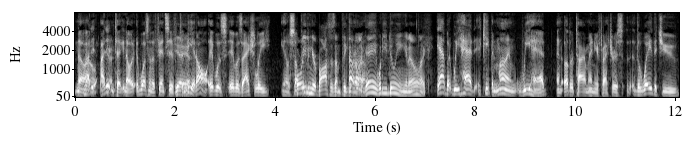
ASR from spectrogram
no, I, No, did, I okay. didn't take. No, it wasn't offensive Yeah, to me at all. It was it was actually you know something Or even your bosses? I'm thinking, No, no, are like, hey, what are you doing? You know, like, Yeah, but we had keep in mind we had and other tire manufacturers the way that you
